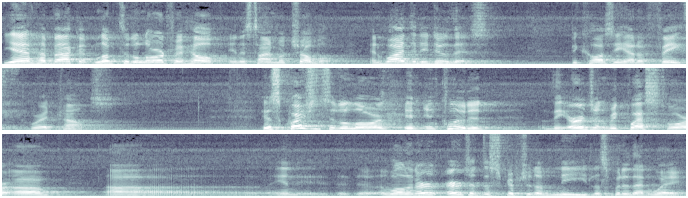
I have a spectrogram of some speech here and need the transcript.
Yet Habakkuk looked to the Lord for help in his time of trouble. And why did he do this? Because he had a faith where it counts. His questions to the Lord included the urgent request for, uh, uh, in, well, an ur- urgent description of need, let's put it that way,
